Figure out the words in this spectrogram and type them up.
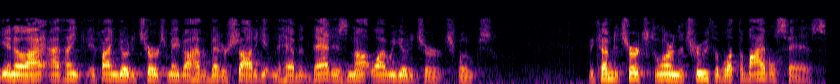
you know, I, I think if I can go to church, maybe I'll have a better shot of getting to heaven. That is not why we go to church, folks. We come to church to learn the truth of what the Bible says.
